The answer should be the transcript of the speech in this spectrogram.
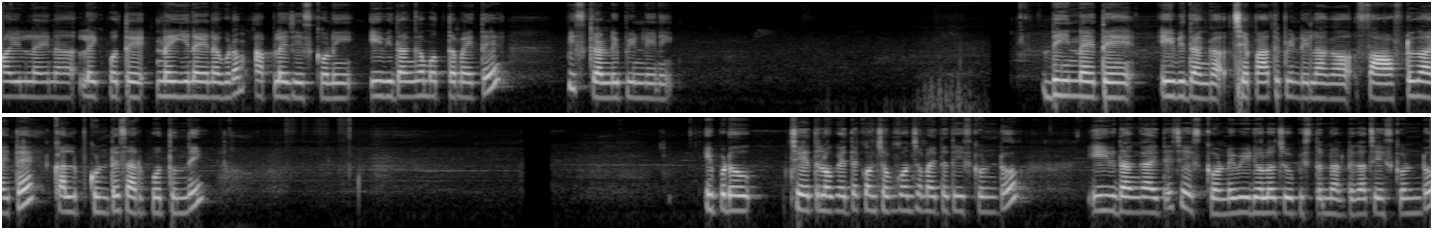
ఆయిల్ అయినా లేకపోతే నెయ్యినైనా కూడా అప్లై చేసుకొని ఈ విధంగా మొత్తం అయితే పిసకండి పిండిని. దీన్నైతే ఈ విధంగా చపాతి పిండిలాగా సాఫ్ట్గా అయితే కలుపుకుంటే సరిపోతుంది. ఇప్పుడు చేతిలోకి అయితే కొంచెం కొంచెం అయితే తీసుకుంటూ ఈ విధంగా అయితే చేసుకోండి. వీడియోలో చూపిస్తున్నట్టుగా చేసుకుంటూ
